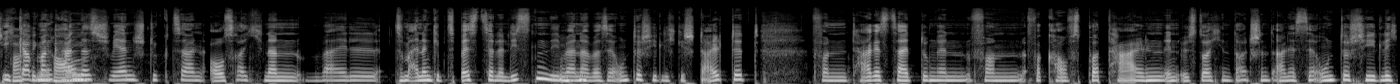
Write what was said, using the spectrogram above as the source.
ich glaube, man Raum. kann das schwer in Stückzahlen ausrechnen, weil zum einen gibt es Bestsellerlisten, die mhm. werden aber sehr unterschiedlich gestaltet von Tageszeitungen, von Verkaufsportalen in Österreich und Deutschland, alles sehr unterschiedlich.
